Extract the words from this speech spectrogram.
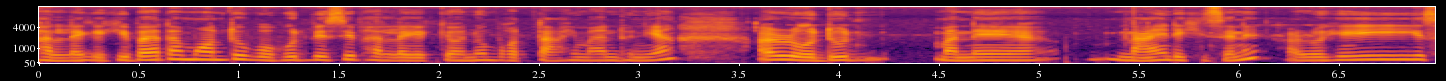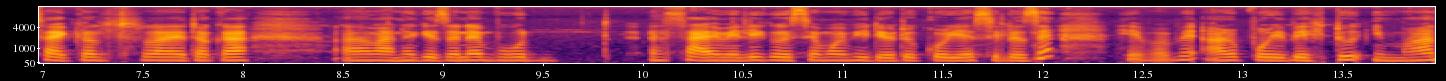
ভাল লাগে। কিবা এটা মনটো বহুত বেছি ভাল লাগে কিয়নো বতাহ ইমান ধুনীয়া আৰু ৰ'দত মানে নাই দেখিছেনে? আৰু সেই চাইকেল চলাই থকা মানুহকেইজনে বহুত চাই মেলি গৈছে মই ভিডিঅ'টো কৰি আছিলোঁ যে। সেইবাবে আৰু পৰিৱেশটো ইমান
